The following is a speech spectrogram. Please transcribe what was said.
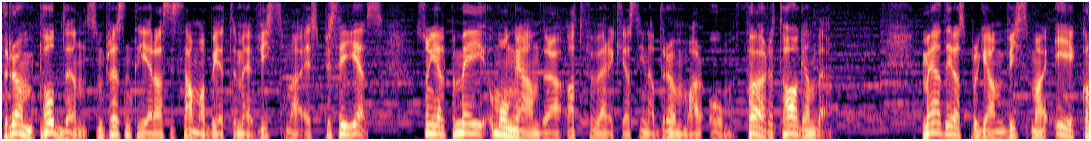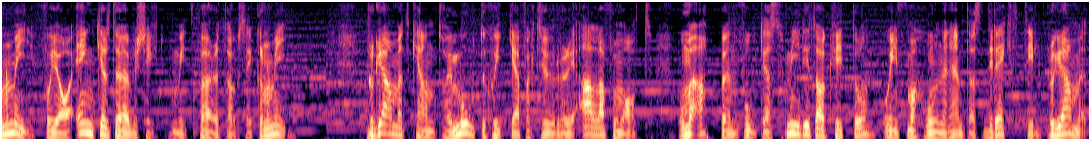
Drömpodden som presenteras i samarbete med Visma SPCS som hjälper mig och många andra att förverkliga sina drömmar om företagande. Med deras program Visma e-ekonomi får jag enkelt översikt på mitt företagsekonomi. Programmet kan ta emot och skicka fakturor i alla format och med appen fotar jag smidigt av kvitton och informationen hämtas direkt till programmet.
